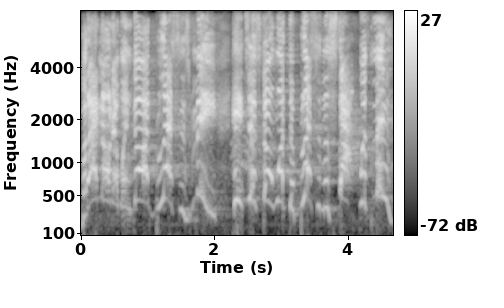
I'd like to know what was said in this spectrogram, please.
But I know that when God blesses me, he just don't want the blessing to stop with me.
